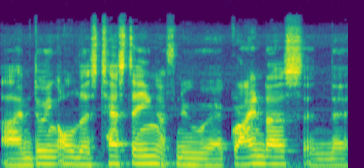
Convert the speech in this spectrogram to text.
I'm doing all this testing of new uh, grinders and uh,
